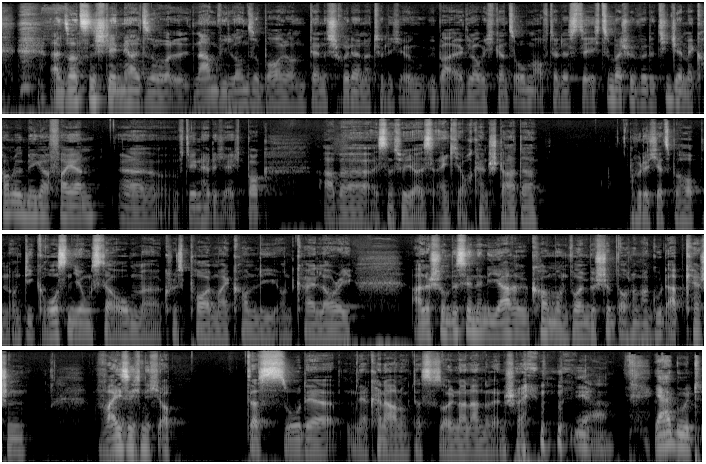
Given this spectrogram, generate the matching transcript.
ansonsten stehen halt so Namen wie Lonzo Ball und Dennis Schröder natürlich überall, glaube ich, ganz oben auf der Liste. Ich zum Beispiel würde TJ McConnell mega feiern. Äh, auf den hätte ich echt Bock. Aber ist natürlich ist eigentlich auch kein Starter würde ich jetzt behaupten. Und die großen Jungs da oben, äh, Chris Paul, Mike Conley und Kyle Lowry, alle schon ein bisschen in die Jahre gekommen und wollen bestimmt auch nochmal gut abcashen. Weiß ich nicht, ob das so der, ja, keine Ahnung, das sollen dann andere entscheiden. Ja, ja gut.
